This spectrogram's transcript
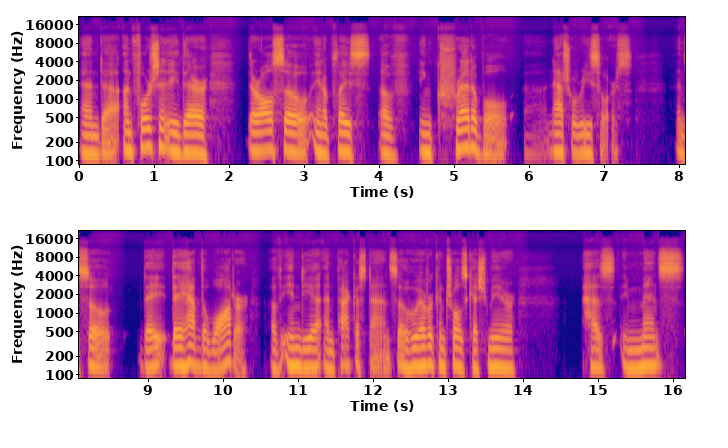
and uh, unfortunately, they're they're also in a place of incredible uh, natural resource, and so they they have the water of India and Pakistan. So whoever controls Kashmir has immense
